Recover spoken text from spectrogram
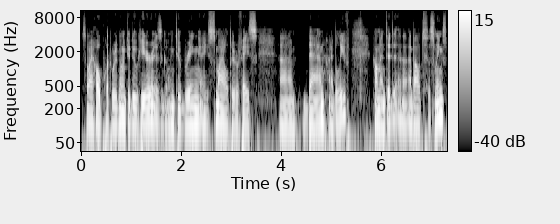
so I hope what we're going to do here is going to bring a smile to your face. Uh, Dan, I believe, commented uh, about slings.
